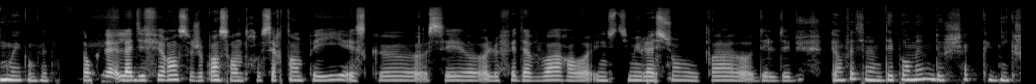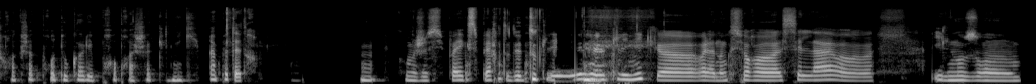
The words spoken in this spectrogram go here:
Oui, complètement. Donc la, la différence, je pense, entre certains pays, est-ce que c'est euh, le fait d'avoir euh, une stimulation ou pas euh, dès le début? Et en fait, ça dépend même de chaque clinique. Je crois que chaque protocole est propre à chaque clinique. Ah peut-être. Mm. Comme je suis pas experte de toutes les euh, cliniques, euh, voilà. Donc sur euh, celle-là, euh, ils nous ont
